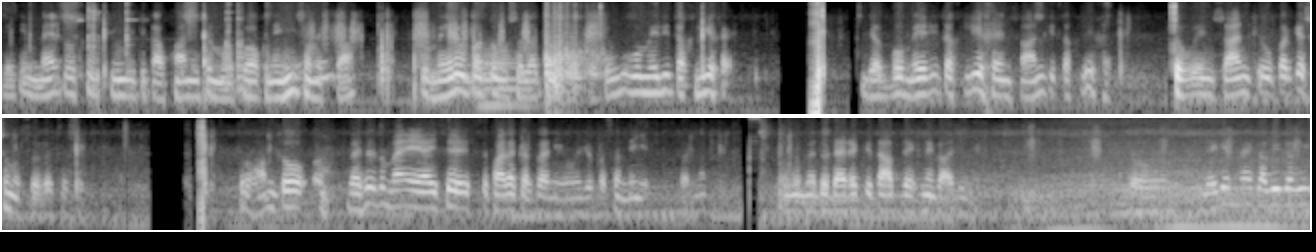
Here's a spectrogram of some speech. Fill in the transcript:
لیکن میں تو اس کو کیونکہ کتاب خانے سے موفوق نہیں سمجھتا؟ تو میرے اوپر تو مسلط نہیں ہوتا کیونکہ وہ میری تخلیق ہے۔ جب وہ میری تخلیق ہے، انسان کی تخلیق ہے، تو وہ انسان کے اوپر کیسے مسلط ہو سکتا تو ہم تو ویسے تو میں اے آئی سے استفادہ کرتا نہیں ہوں، مجھے پسند نہیں ہے کرنا۔ کیونکہ میں تو ڈائریکٹ کتاب دیکھنے کا عادی ہوں۔ تو لیکن میں کبھی کبھی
